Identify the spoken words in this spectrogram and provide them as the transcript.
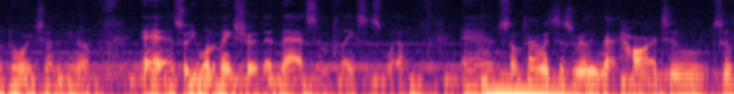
adore each other, you know. And so you want to make sure that that's in place as well. And sometimes it's just really not hard to to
